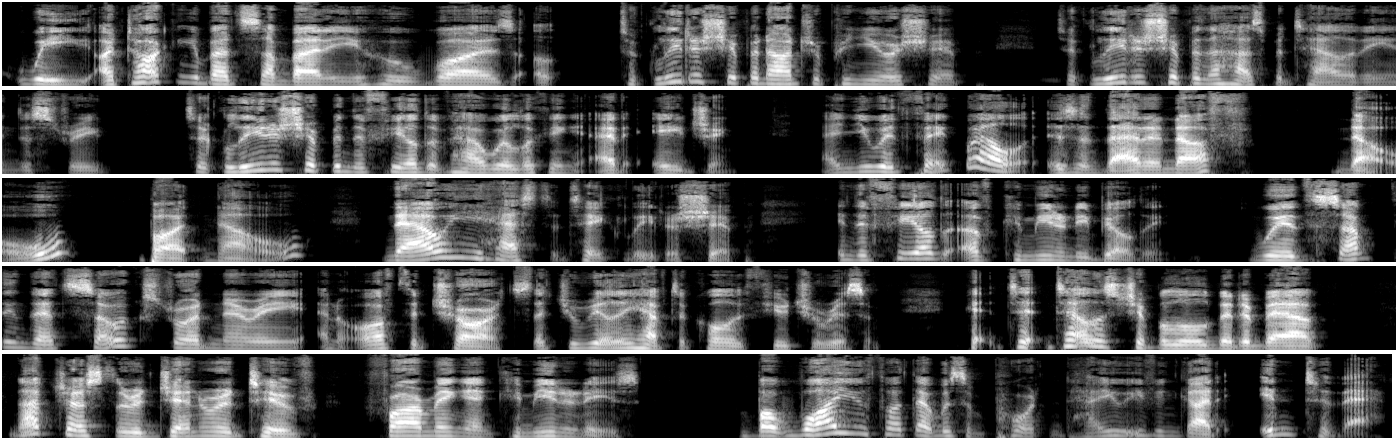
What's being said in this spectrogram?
we are talking about somebody who was uh, took leadership in entrepreneurship, took leadership in the hospitality industry, took leadership in the field of how we're looking at aging. And you would think, well, isn't that enough? No, but no. Now he has to take leadership in the field of community building with something that's so extraordinary and off the charts that you really have to call it futurism. T- tell us, Chip, a little bit about not just the regenerative farming and communities, but why you thought that was important, how you even got into that.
